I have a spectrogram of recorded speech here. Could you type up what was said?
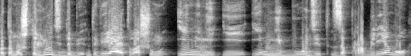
Потому что люди доверяют вашему имени и им не будет за проблему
